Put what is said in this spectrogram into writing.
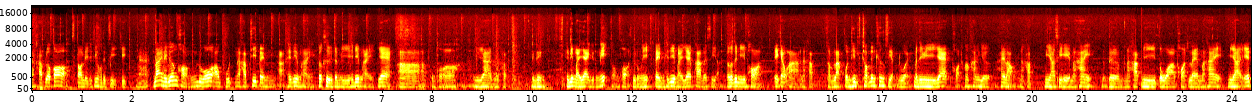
นะครับแล้วก็สตอเรจอยู่ที่64กิกนะฮะได้ในเรื่องของ dual output นะครับที่เป็น HDMI ก็คือจะมี HDMI แยกอ่าผมขออนุญาตนะครับนิดนึง HDMI แยกอยู่ตรงนี้ 2 พอร์ตอยู่ตรงนี้ เป็น HDMI แยกภาพและเสียง แล้วก็จะมีพอร์ต XLR นะครับสำหรับคนที่ชอบเล่นเครื่องเสียงด้วย มันจะมีแยกพอร์ตค่อนข้างเยอะให้เรานะครับ มี RCA มาให้เหมือนเดิมนะครับ มีตัวพอร์ต LAN มาให้ มี RS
